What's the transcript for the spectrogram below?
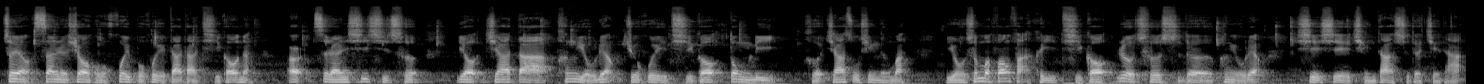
这样散热效果会不会大大提高呢？二，自然吸气车要加大喷油量，就会提高动力和加速性能吗？有什么方法可以提高热车时的喷油量？谢谢秦大师的解答。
